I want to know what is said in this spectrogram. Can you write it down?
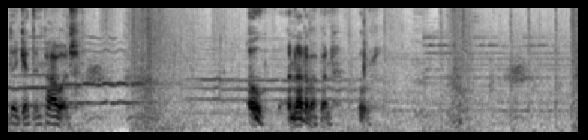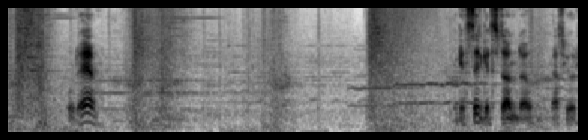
they get empowered. Oh, another weapon. Cool. Oh, damn. I can still get stunned though. That's good.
